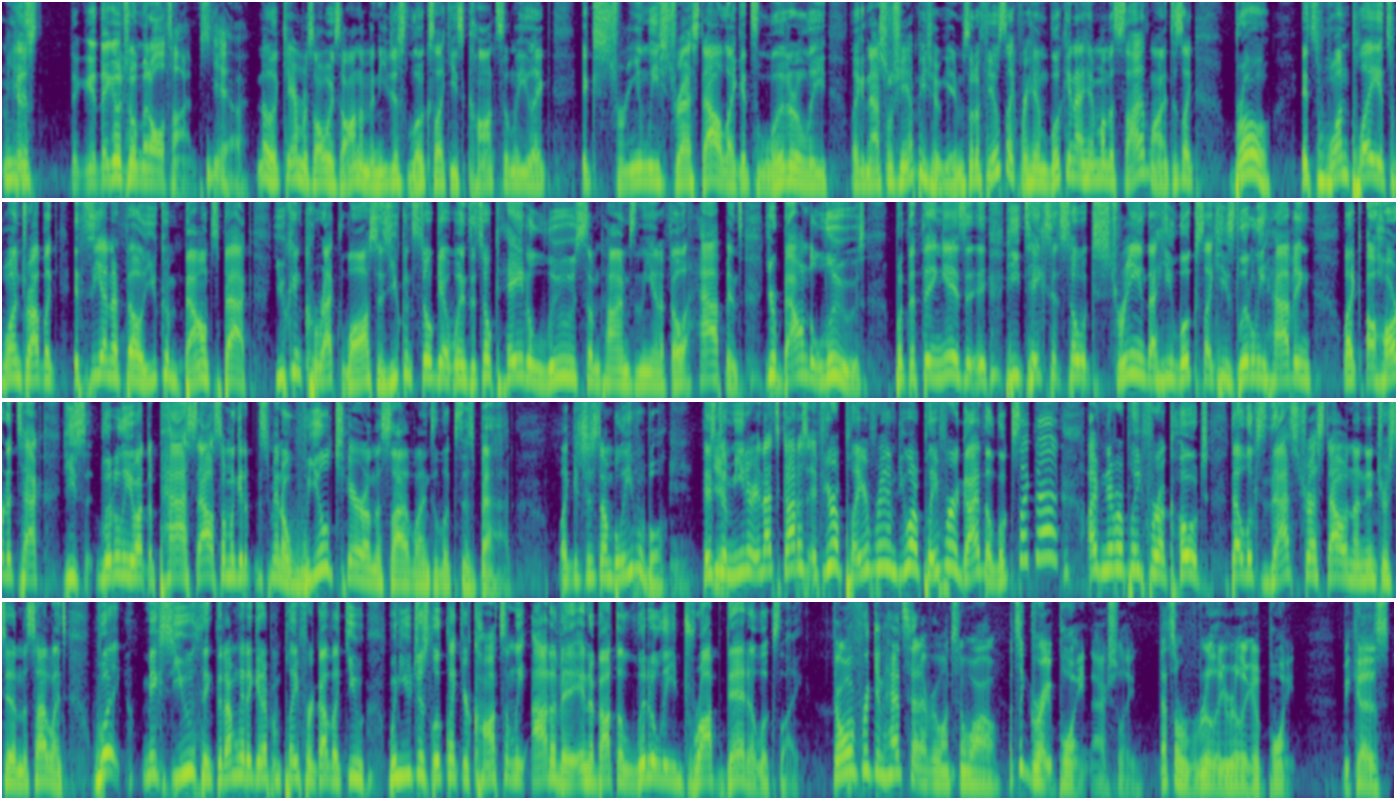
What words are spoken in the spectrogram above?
I mean, Because- They, they go to him at all times. Yeah. No, the camera's always on him and he just looks like he's constantly like extremely stressed out. Like it's literally like a national championship game. So it feels like for him looking at him on the sidelines, it's like, bro, it's one play, it's one drive. Like it's the NFL. You can bounce back. You can correct losses. You can still get wins. It's okay to lose sometimes in the NFL. It happens. You're bound to lose. But the thing is, it, it- he takes it so extreme that he looks like he's literally having like a heart attack. He's literally about to pass out. Someone get this man a wheelchair on the sidelines. It looks this bad. Like it's just unbelievable. His Yeah. demeanor, and that's got us. If you're a player for him, do you want to play for a guy that looks like that? I've never played for a coach that looks that stressed out and uninterested on the sidelines. What makes you think that I'm going to get up and play for a guy like you when you just look like you're constantly out of it and about to literally drop dead? It looks like. Throw a freaking headset every once in a while. That's a great point, actually. That's a really, really good point because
